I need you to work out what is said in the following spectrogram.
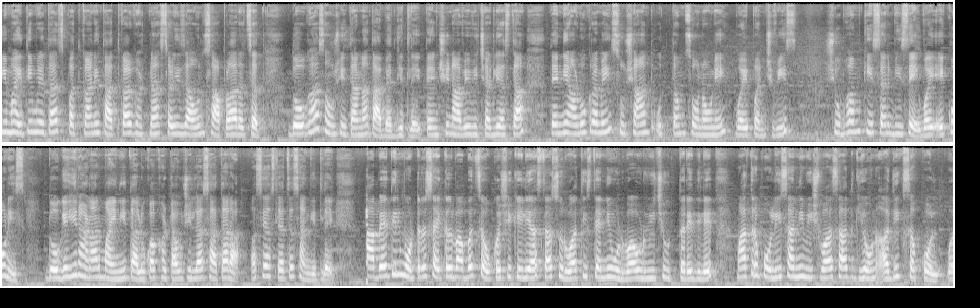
ही माहिती मिळताच पथकाने तात्काळ घटनास्थळी जाऊन सापळा रचत दोघा संशयितांना ताब्यात घेतले. त्यांची नावे विचारली असता त्यांनी अनुक्रमे सुशांत उत्तम सोनवणे वय पंचवीस शुभम किसन भिसे वय एकोणीस. दोघेही राहणार मायनी तालुका खटाव जिल्हा सातारा असे असल्याचं सांगितलंय ताब्यातील मोटरसायकलबाबत चौकशी केली असता सुरुवातीस त्यांनी उडवाउडवीची उत्तरे दिलीत. मात्र पोलिसांनी विश्वासात घेऊन अधिक सखोल व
